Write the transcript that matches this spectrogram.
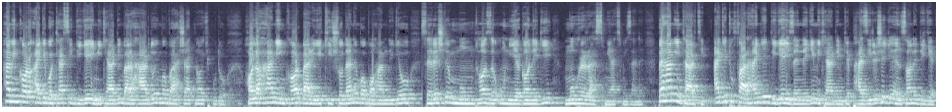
همین کار رو اگه با کسی دیگه ای می‌کردیم برای هر دوی ما وحشتناک بود و حالا همین کار بر یکی شدن با با همدیگه و سرشت ممتاز اون یگانگی مهر رسمیت می‌زنه. به همین ترتیب اگه تو فرهنگ دیگه ای زندگی می‌کردیم که پذیرش یه انسان دیگه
